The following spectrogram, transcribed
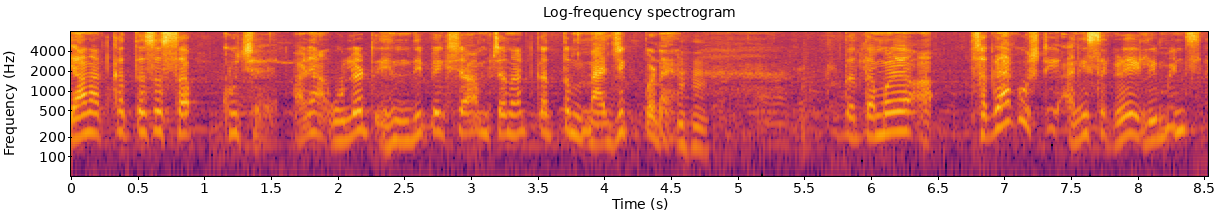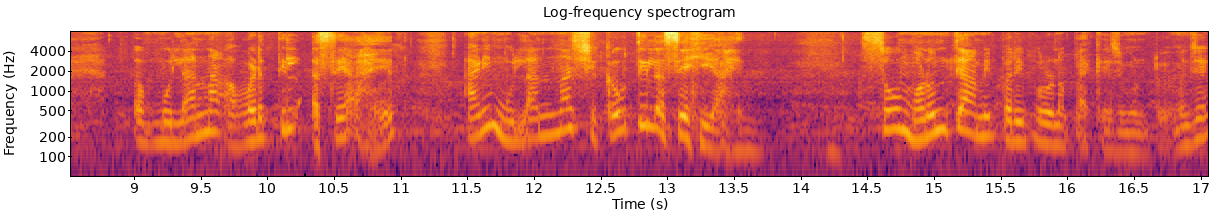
या नाटकात तसं सब कुछ आहे. आणि उलट हिंदीपेक्षा आमच्या नाटकात तर मॅजिक पण आहे. तर त्यामुळे सगळ्या गोष्टी आणि सगळे एलिमेंट्स मुलांना आवडतील असे आहेत आणि मुलांना शिकवतील असेही आहेत. सो म्हणून ते आम्ही परिपूर्ण पॅकेज म्हणतोय. म्हणजे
